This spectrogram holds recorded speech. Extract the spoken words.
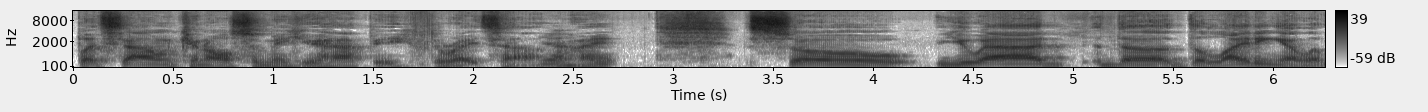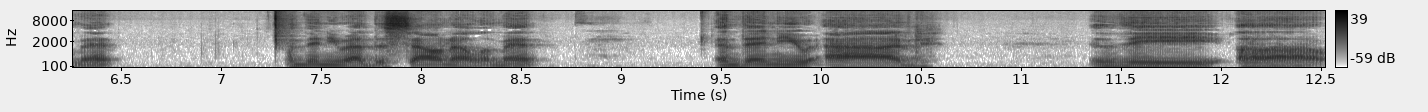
but sound can also make you happy. The right sound, Yeah. right? So you add the the lighting element, and then you add the sound element, and then you add the uh,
